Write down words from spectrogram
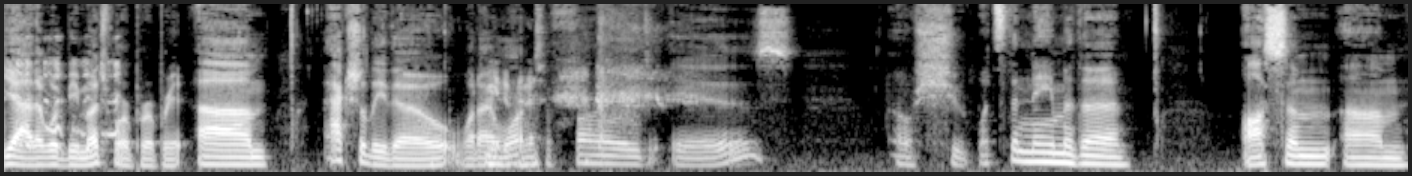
yeah, that would be much more appropriate. Um, actually, though, what I Wait a want minute. to find is, oh shoot, what's the name of the awesome? Um,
